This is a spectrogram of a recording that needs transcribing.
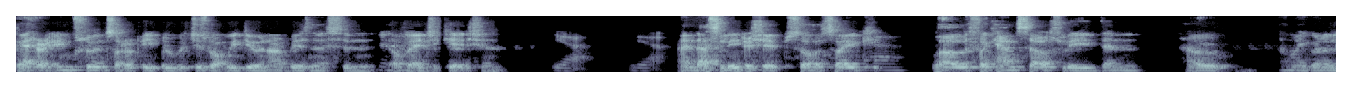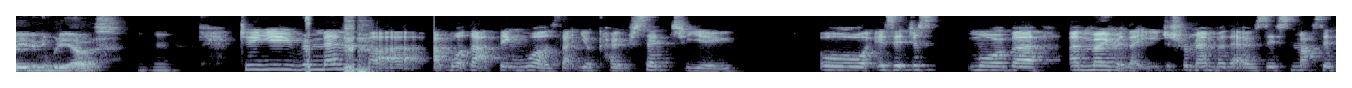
better influence other people, which is what we do in our business and mm-hmm. of education. Yeah. Yeah. And that's leadership. So it's like, yeah. well, if I can't self lead, then how am I going to lead anybody else? Mm-hmm. Do you remember what that thing was that your coach said to you? Or is it just more of a, a moment that you just remember there was this massive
